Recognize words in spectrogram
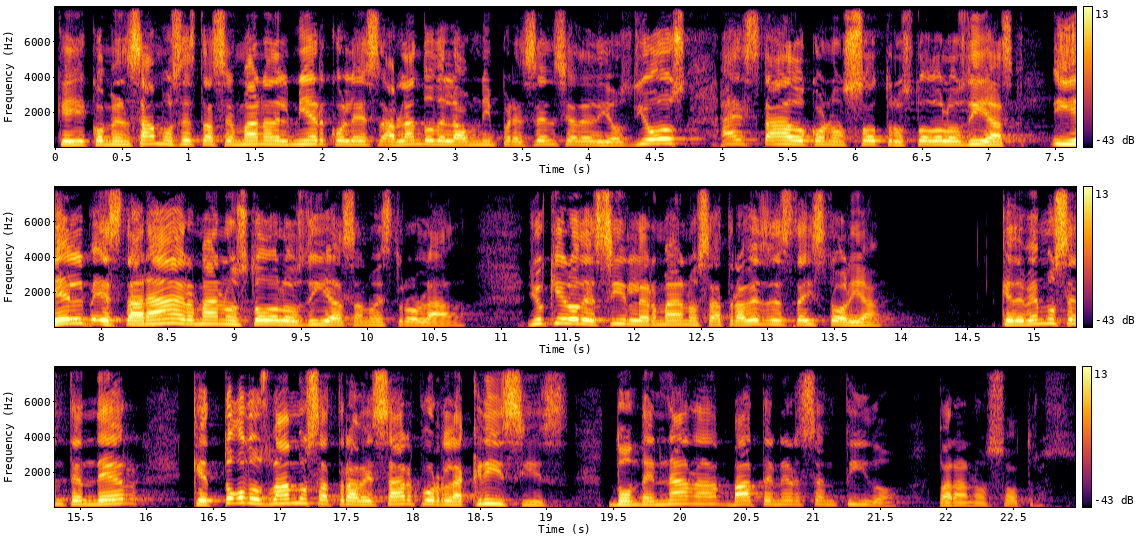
que comenzamos esta semana del miércoles hablando de la omnipresencia de Dios. Dios ha estado con nosotros todos los días y Él estará, hermanos, todos los días a nuestro lado. Yo quiero decirle, hermanos, a través de esta historia, que debemos entender que todos vamos a atravesar por la crisis donde nada va a tener sentido para nosotros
